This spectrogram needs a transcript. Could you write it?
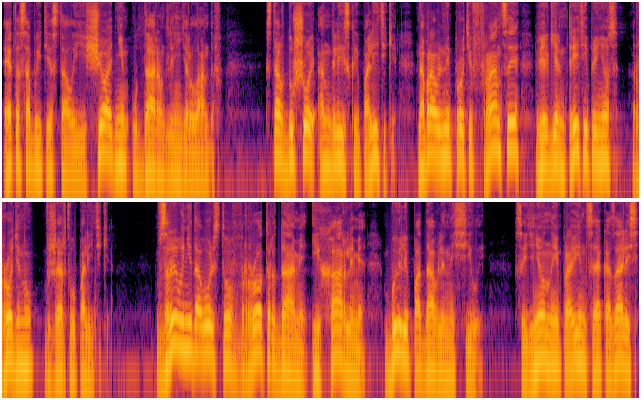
Это событие стало еще одним ударом для Нидерландов. Став душой английской политики, направленной против Франции, Вильгельм III принес родину в жертву политики. Взрывы недовольства в Роттердаме и Харлеме были подавлены силой. Соединенные провинции оказались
